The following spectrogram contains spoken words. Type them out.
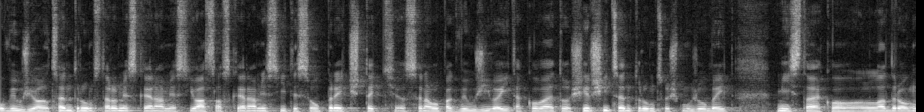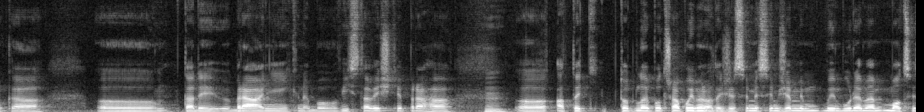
eh, využíval centrum, staroměstské náměstí, Václavské náměstí, ty jsou pryč. Teď se naopak využívají takové to širší centrum, což můžou být místa jako Ladronka, tady Bráník nebo Výstaviště Praha. Hmm. A teď tohle je potřeba pojmenovat, takže si myslím, že my, my budeme moci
